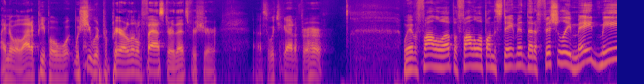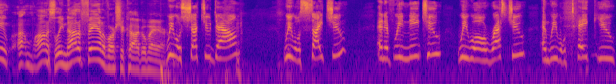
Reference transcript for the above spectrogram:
I know a lot of people wish she would prepare a little faster. That's for sure. Uh, so, what you got for her? We have a follow up, a follow up on the statement that officially made me, I'm honestly not a fan of our Chicago mayor. We will shut you down. We will cite you, and if we need to, we will arrest you and we will take you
